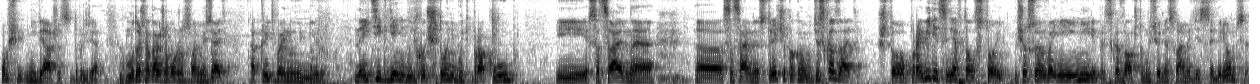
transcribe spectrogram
в общем, не вяжется, друзья. Мы точно так же можем с вами взять, открыть «Войну и мир», найти где-нибудь хоть что-нибудь про клуб и социальное, э, социальную встречу какую-нибудь и сказать, что провидец Лев Толстой еще в своем «Войне и мире» предсказал, что мы сегодня с вами здесь соберемся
